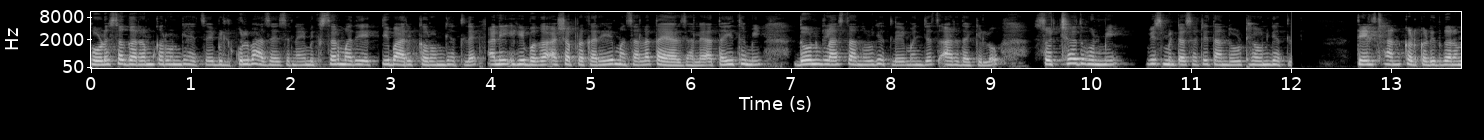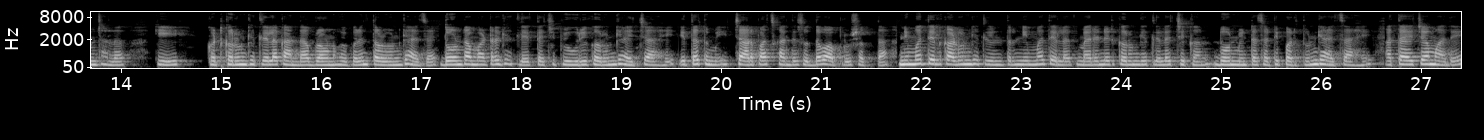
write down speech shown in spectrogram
थोडंसं गरम करून घ्यायचं आहे बिलकुल भाजायचं नाही. मिक्सरमध्ये एक ती बारीक करून घेतलं आहे आणि हे बघा अशा प्रकारे हे मसाला तयार झाला आहे आता इथं मी दोन ग्लास तांदूळ घेतले म्हणजेच अर्धा किलो. स्वच्छ धुवून मी वीस मिनिटासाठी तांदूळ ठेवून घेतले. तेल छान कडकडीत गरम झालं की कट करून घेतलेला कांदा ब्राऊन होईपर्यंत तळून घ्यायचा आहे. दोन टमाटर घेतले त्याची प्युरी करून घ्यायची आहे. इथं तुम्ही चार पाच कांदे सुद्धा वापरू शकता. निम्म तेल काढून घेतल्यानंतर निम्म तेलात मॅरिनेट करून घेतलेलं चिकन दोन मिनिटासाठी परतून घ्यायचं आहे. आता याच्यामध्ये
